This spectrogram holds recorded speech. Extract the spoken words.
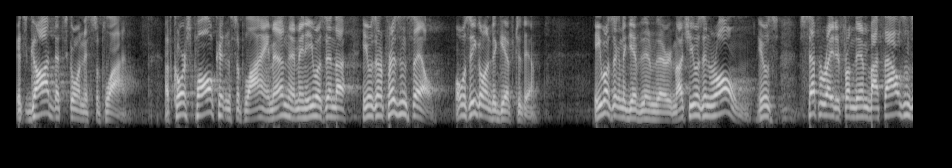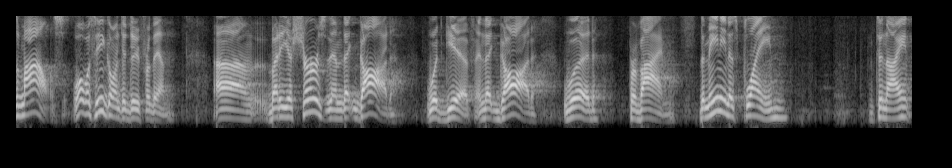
it's God that's going to supply. Of course, Paul couldn't supply, amen. I mean, he was in the he was in a prison cell. What was he going to give to them? He wasn't going to give them very much. He was in Rome. He was separated from them by thousands of miles. What was he going to do for them? Um, but he assures them that God would give and that God would provide. The meaning is plain tonight.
